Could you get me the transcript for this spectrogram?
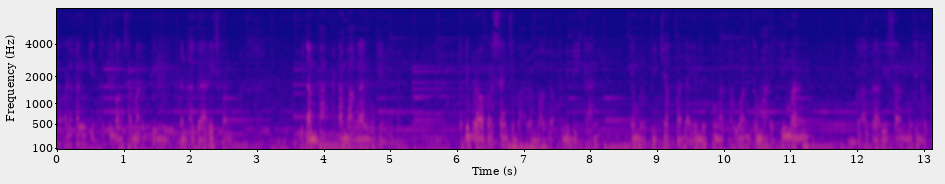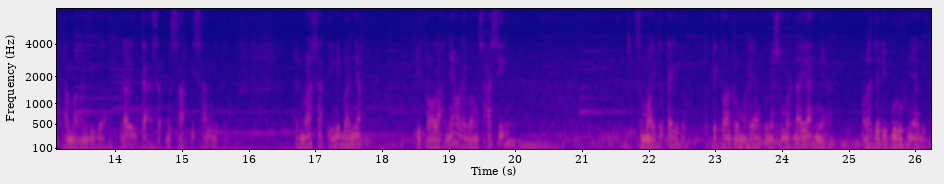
soalnya kan kita tuh bangsa maritim dan agraris kan. Ditambah pertambangan mungkin gitu. Tapi berapa persen coba lembaga pendidikan yang berpijak pada ilmu pengetahuan kemaritiman keagrarisan mungkin ke pertambangan juga. Padahal itu aset besar pisan gitu. Dan malah saat ini banyak dikelolanya oleh bangsa asing. Semua itu teh gitu. Tapi tuan rumah yang punya sumber dayanya malah jadi buruhnya gitu.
